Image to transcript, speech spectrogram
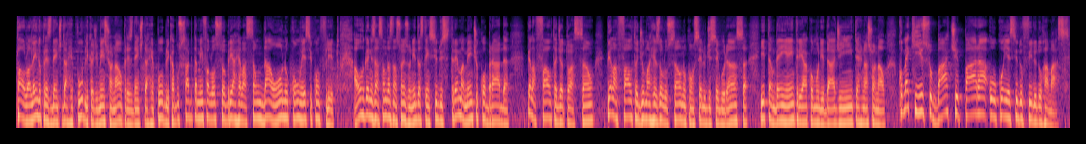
Paulo, além do presidente da República, de mencionar o presidente da República, Bussabi também falou sobre a relação da ONU com esse conflito. A Organização das Nações Unidas tem sido extremamente cobrada pela falta de atuação, pela falta de uma resolução no Conselho de Segurança e também entre a comunidade internacional. Como é que isso bate para o conhecido filho do Hamas?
